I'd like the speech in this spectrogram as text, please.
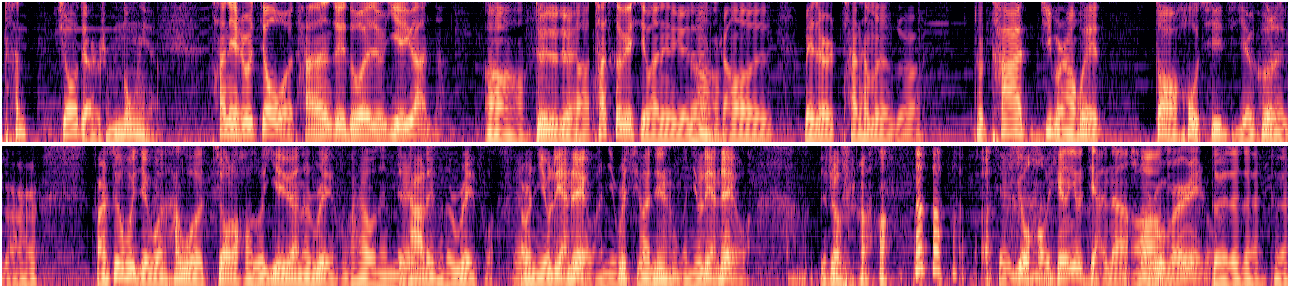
他教点什么东西他那时候教我弹最多就是夜愿的啊？对对对，啊，他特别喜欢那个乐队啊，然后没事儿弹他们的歌。就是他基本上会到后期几节课里边儿，反正最后一节课他给我教了好多夜愿的 riff，还有那对 metallic 的 riff。他对说你就练这个吧，你不是喜欢金属吗？你就练这个吧，就这么着。就又好听又简单，好入门那种。对对对对。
